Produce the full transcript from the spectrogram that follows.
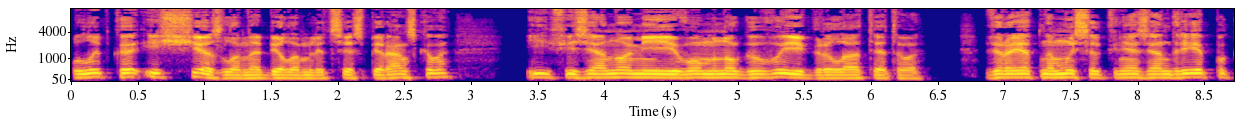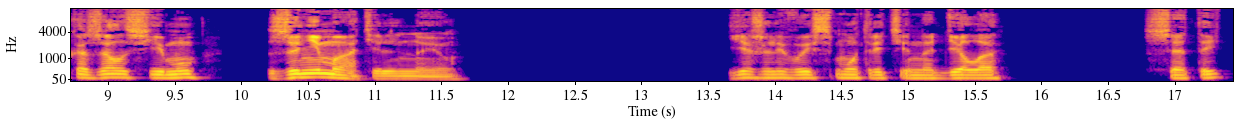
Улыбка исчезла на белом лице Спиранского, и физиономия его много выиграла от этого. Вероятно, мысль князя Андрея показалась ему занимательную. Ежели вы смотрите на дело с этой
